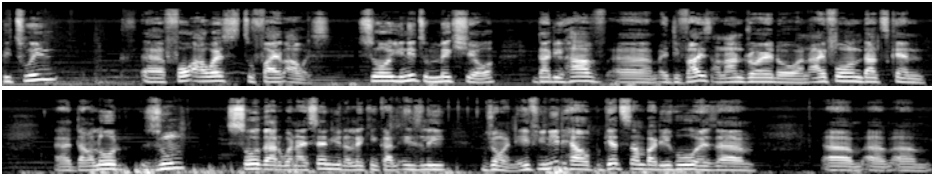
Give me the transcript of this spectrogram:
between uh, four hours to five hours. So you need to make sure that you have um, a device, an Android or an iPhone that can uh, download Zoom so that when I send you the link, you can easily join. If you need help, get somebody who is um, um, um, um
